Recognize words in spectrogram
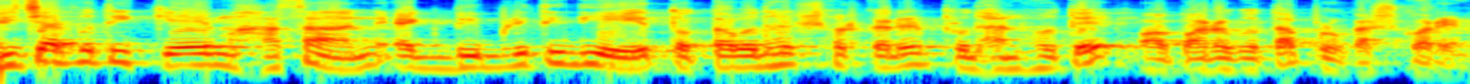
বিচারপতি কে এম হাসান এক বিবৃতি দিয়ে তত্ত্বাবধায়ক সরকারের প্রধান হতে অপারগতা প্রকাশ করেন।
